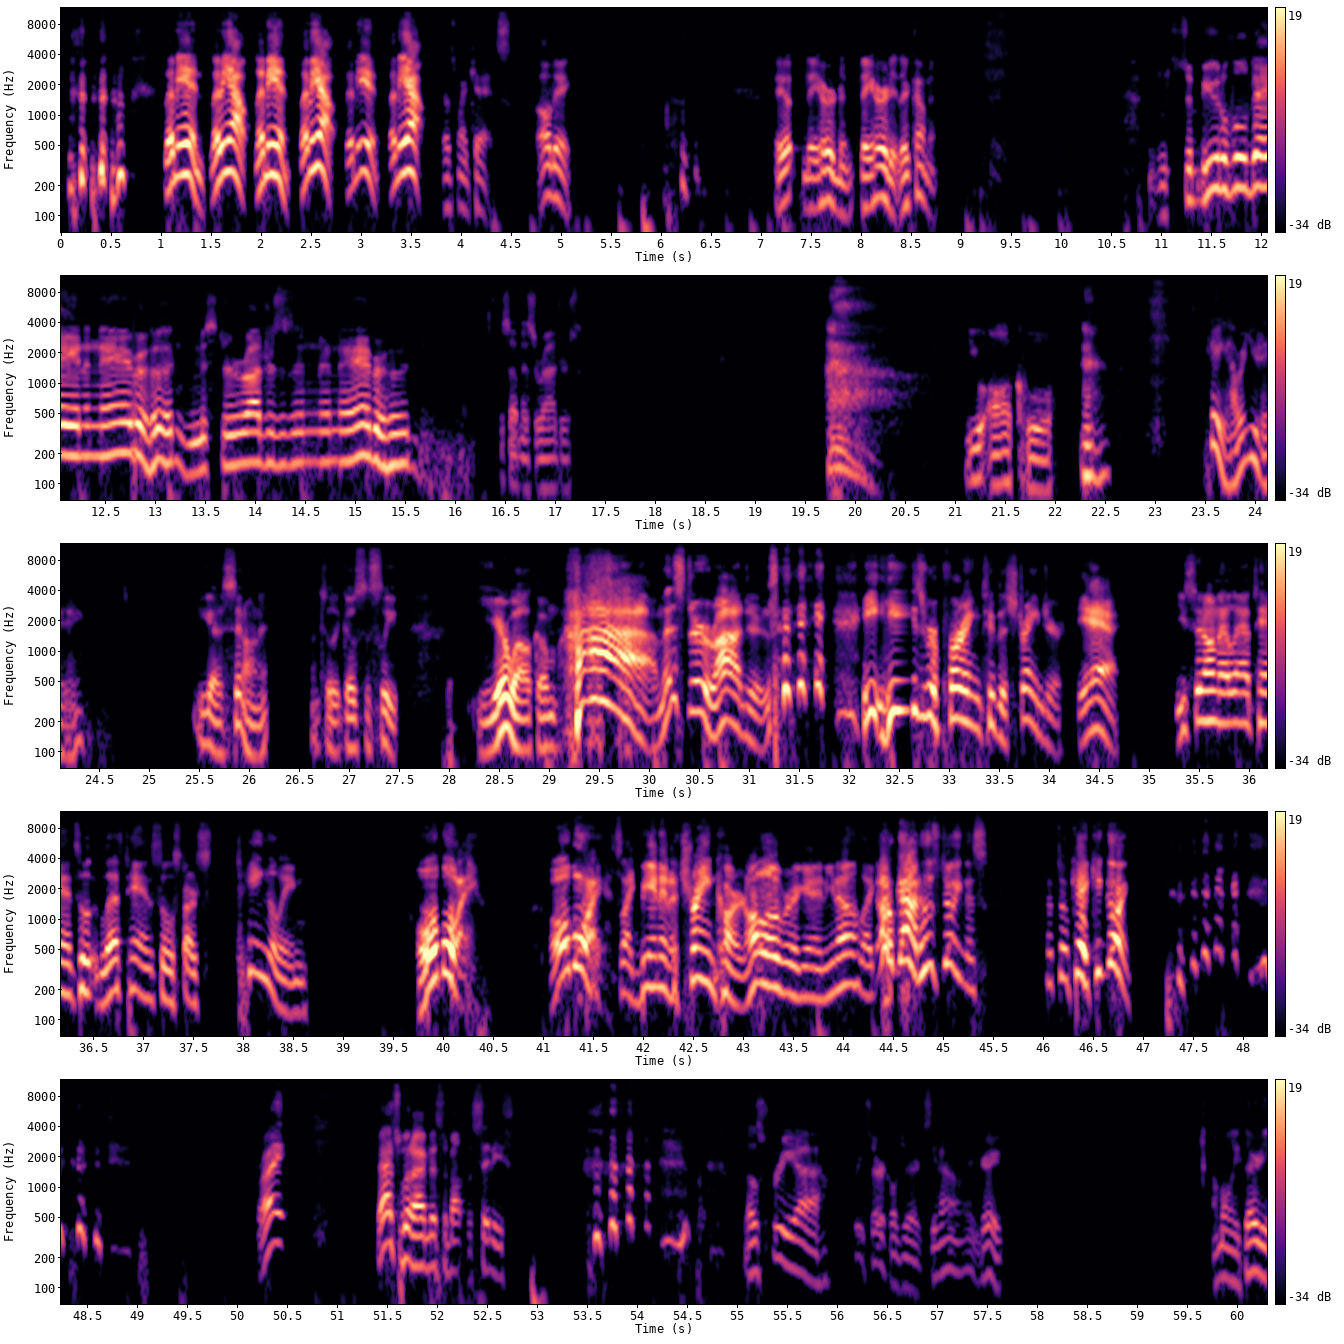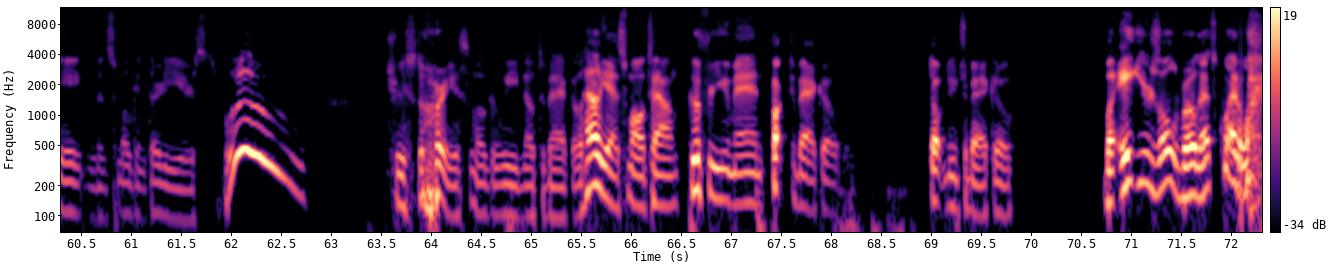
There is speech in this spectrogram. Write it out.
let me in. Let me out. Let me in. Let me out. Let me in. Let me out. That's my cats all day. yep, they heard them. They heard it. They're coming. It's a beautiful day in the neighborhood. Mr. Rogers is in the neighborhood. What's up, Mr. Rogers? you all cool. hey, how are you today? You got to sit on it until it goes to sleep. You're welcome. Ha! Mr. Rogers. he he's referring to the stranger. Yeah. You sit on that left hand till left hand so it starts tingling. Oh boy. Oh boy. It's like being in a train cart all over again, you know? Like, oh God, who's doing this? That's okay. Keep going. right? That's what I miss about the cities. Those free uh free circle jerks, you know, they're great. I'm only 38 and been smoking 30 years. Woo! True story smoking weed, no tobacco. Hell yeah, small town. Good for you, man. Fuck tobacco. Don't do tobacco. But eight years old, bro, that's quite a while.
